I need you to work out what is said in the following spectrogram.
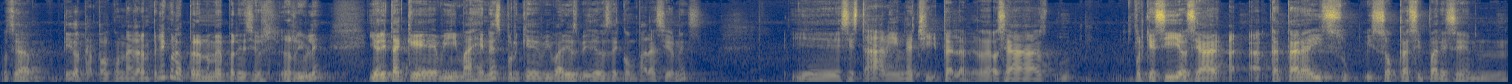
O sea, digo, tampoco una gran película, pero no me pareció horrible. Y ahorita que vi imágenes, porque vi varios videos de comparaciones, y eh, sí estaba bien gachita, la verdad. O sea, porque sí, o sea, Katara y, su, y Sokka sí parecen,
